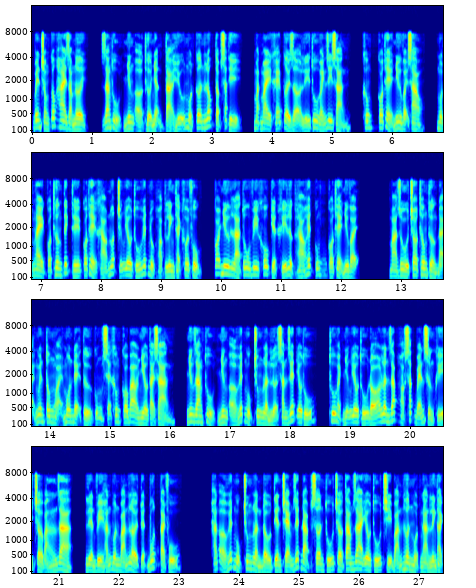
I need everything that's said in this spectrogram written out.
bên trong cốc hai dặm nơi, giang thủ nhưng ở thừa nhận tả hữu một cơn lốc tập sát thì, mặt mày khẽ cười dở lý thu bánh di sản, không, có thể như vậy sao? Một ngày có thương tích thế có thể kháo nuốt chứng yêu thú huyết nhục hoặc linh thạch khôi phục, coi như là tu vi khô kiệt khí lực hao hết cũng có thể như vậy mà dù cho thông thường đại nguyên tông ngoại môn đệ tử cũng sẽ không có bao nhiêu tài sản, nhưng giang thủ nhưng ở huyết ngục chung lần lựa săn giết yêu thú, thu hoạch những yêu thú đó lân giáp hoặc sắc bén sừng khí chờ bán ra, liền vì hắn buôn bán lời tuyệt bút tài phú. Hắn ở huyết ngục chung lần đầu tiên chém giết đạp sơn thú chờ tam gia yêu thú chỉ bán hơn một ngàn linh thạch,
